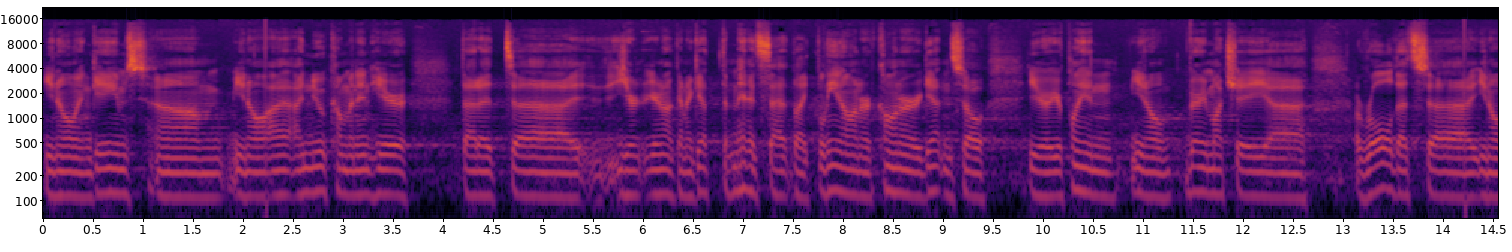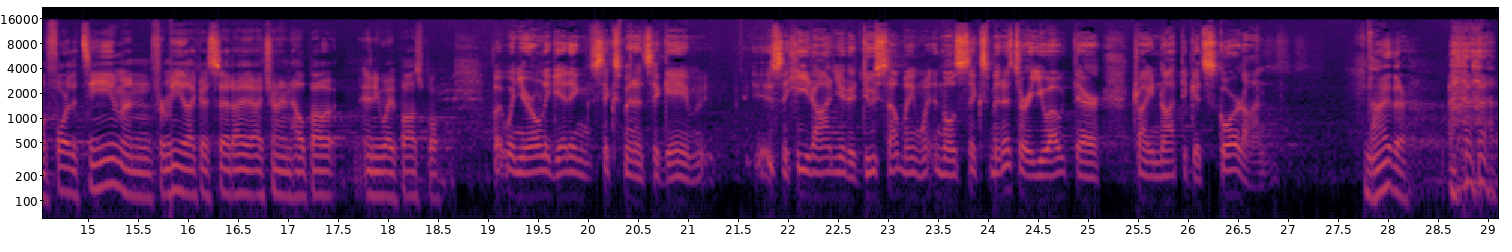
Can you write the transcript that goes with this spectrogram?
you know, in games, um, you know, I, I, knew coming in here that it, uh, you're, you're not going to get the minutes that like Leon or Connor are getting. So you're, you're playing, you know, very much a, uh, a role that's uh, you know for the team. And for me like i said I, I, try and help out any way possible. But when you're only getting six minutes a game is the heat on you to do something in those six minutes or are you out there trying not to get scored on? Neither.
